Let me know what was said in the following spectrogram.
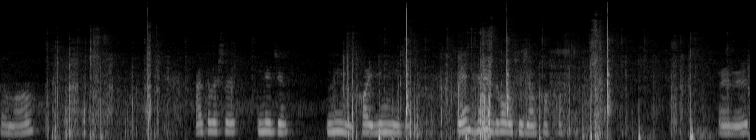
Tamam. Arkadaşlar ineceğim. İneyim? Hayır inmeyeceğim. Ben her zaman uçacağım. Evet.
